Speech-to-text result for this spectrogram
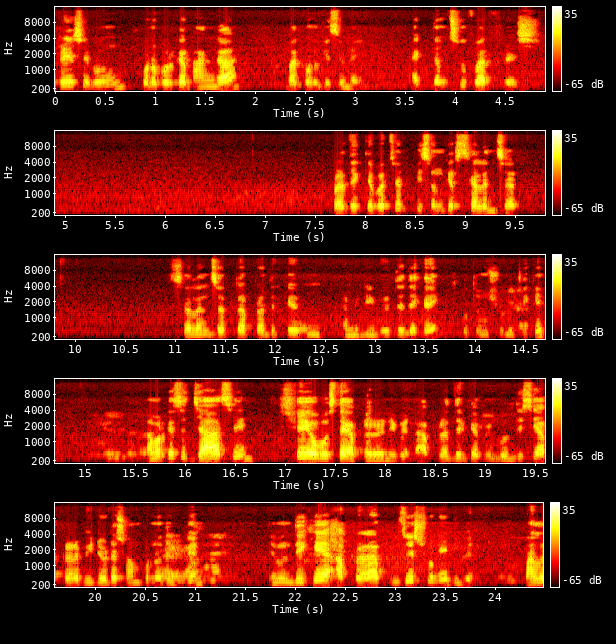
ফ্রেশ এবং কোনো প্রকার ভাঙ্গা বা কোনো কিছু নেই। একদম সুপার ফ্রেশ আপনারা দেখতে পাচ্ছেন পিছনকার স্যালেন্সার স্যালেন্সারটা আপনাদেরকে আমি রিভিউতে দেখাই, প্রথম শুরু থেকে। আমার কাছে যা আছে, সেই অবস্থায় আপনারা নেবেন। আপনাদেরকে আমি বলতেছি, আপনারা ভিডিওটা সম্পূর্ণ দেখবেন এবং দেখে আপনারা বুঝে শুনে নেবেন। ভালো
